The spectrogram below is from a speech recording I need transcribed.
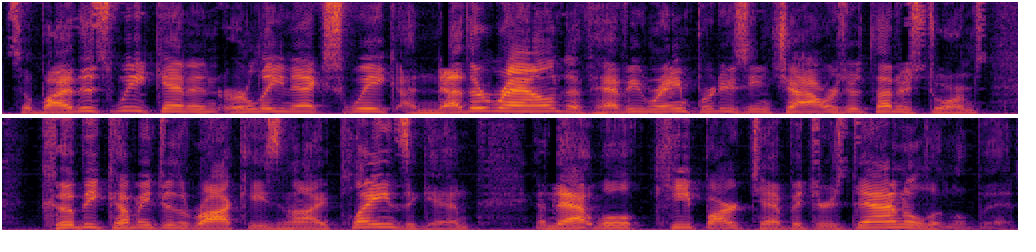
So by this weekend and early next week, another round of heavy rain producing showers or thunderstorms could be coming to the Rockies and High Plains again, and that will keep our temperatures down a little bit.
